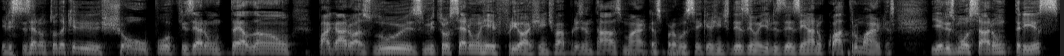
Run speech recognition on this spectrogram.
eles fizeram todo aquele show, pô, fizeram um telão, pagaram as luzes, me trouxeram um refri, ó, a gente vai apresentar as marcas pra você que a gente desenhou. E eles desenharam quatro marcas. E eles mostraram três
